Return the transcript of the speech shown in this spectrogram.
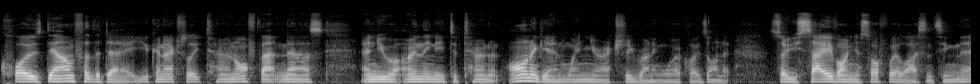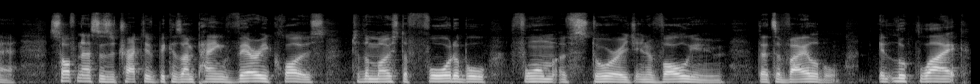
closed down for the day, you can actually turn off that NAS and you only need to turn it on again when you're actually running workloads on it. So you save on your software licensing there. SoftNAS is attractive because I'm paying very close to the most affordable form of storage in a volume that's available. It looked like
